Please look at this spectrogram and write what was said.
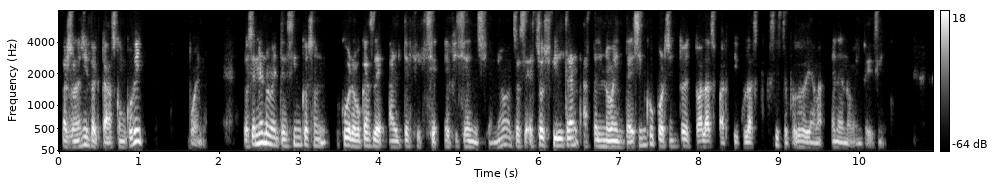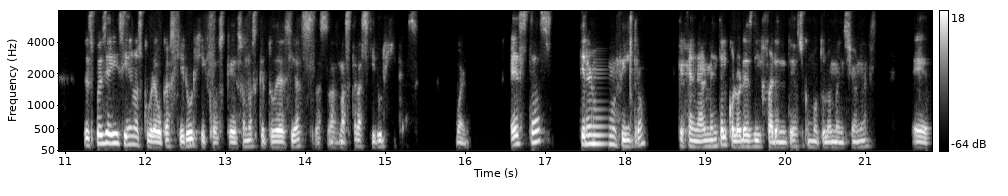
personas infectadas con COVID. Bueno, los N95 son cubrebocas de alta eficiencia, ¿no? Entonces, estos filtran hasta el 95% de todas las partículas que existen, por eso se llama N95. Después de ahí siguen los cubrebocas quirúrgicos, que son los que tú decías, las, máscaras quirúrgicas. Bueno, estas tienen un filtro que generalmente el color es diferente, es como tú lo mencionas. eh,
